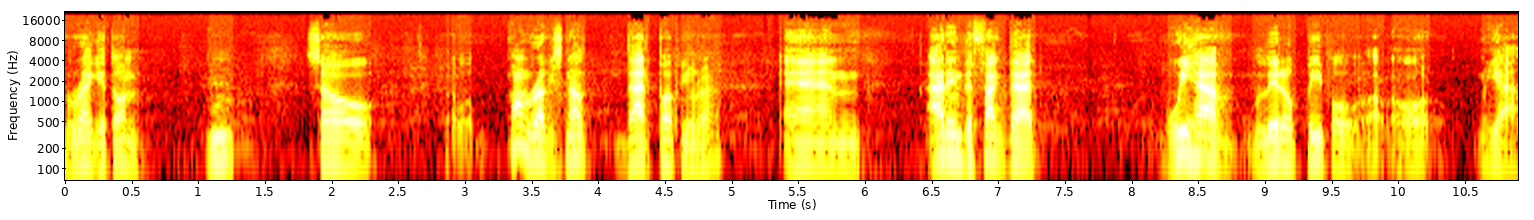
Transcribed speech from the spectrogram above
reggaeton. So uh, punk rock is not that popular, and adding the fact that we have little people, or, or yeah,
